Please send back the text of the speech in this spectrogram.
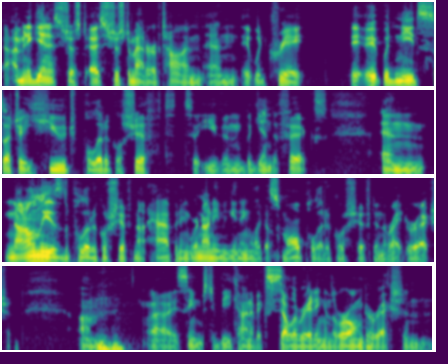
I mean, again, it's just it's just a matter of time, and it would create it, it would need such a huge political shift to even begin to fix. And not only is the political shift not happening, we're not even getting like a small political shift in the right direction. Um, mm-hmm. uh, it seems to be kind of accelerating in the wrong direction,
